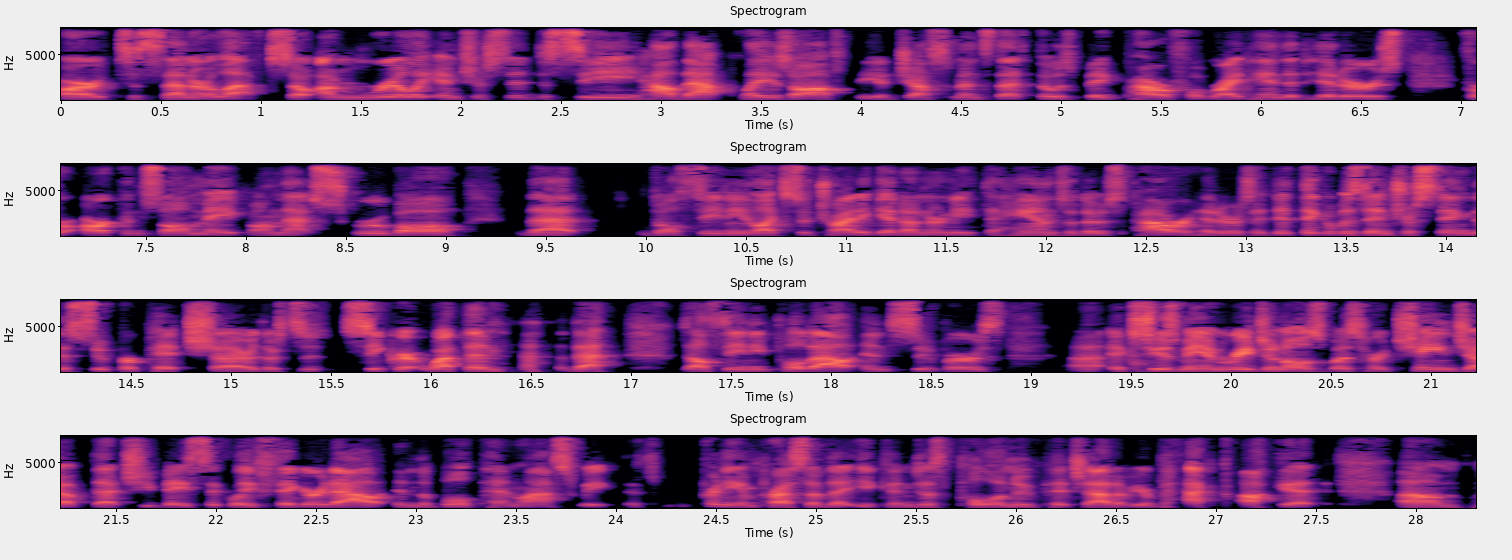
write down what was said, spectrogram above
are to center left. So I'm really interested to see how that plays off the adjustments that those big, powerful right handed hitters for Arkansas make on that screwball that Dolcini likes to try to get underneath the hands of those power hitters. I did think it was interesting the super pitch uh, or the su- secret weapon that Dolcini pulled out in supers uh, excuse me, in regionals was her changeup that she basically figured out in the bullpen last week. It's pretty impressive that you can just pull a new pitch out of your back pocket um,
